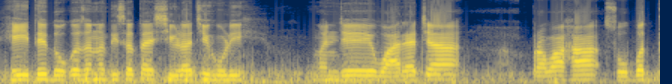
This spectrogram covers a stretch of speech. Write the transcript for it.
हे इथे दोघं जण दिसत आहे शिळाची होळी. म्हणजे वाऱ्याच्या प्रवाहासोबत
